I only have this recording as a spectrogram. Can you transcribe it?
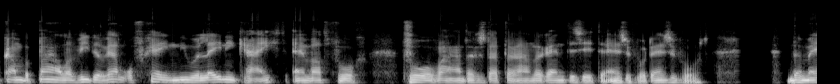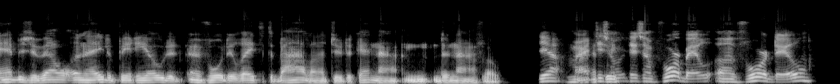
kan bepalen wie er wel of geen nieuwe lening krijgt en wat voor voorwaarden dat er aan de rente zitten enzovoort enzovoort. Daarmee hebben ze wel een hele periode een voordeel weten te behalen natuurlijk, hè, na de NAVO. Ja, maar, maar het, is, het is een, voorbeeld, een voordeel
